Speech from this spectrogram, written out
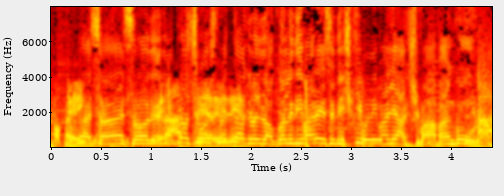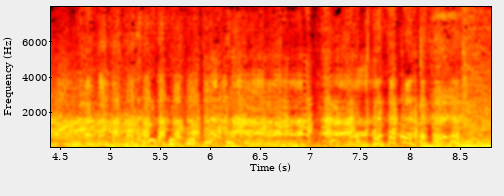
ok? Adesso, adesso nel Grazie, prossimo arrivederci. spettacolo no, quelli di Varese ti schifano i pagliacci, ma fanculo.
